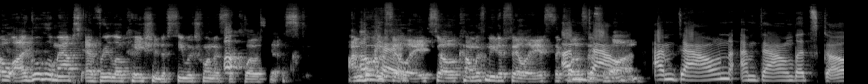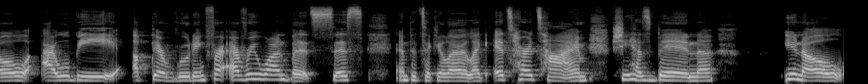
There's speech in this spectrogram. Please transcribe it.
Oh, I Google Maps every location to see which one is the Oh. closest. I'm going Okay. to Philly, so come with me to Philly. It's the closest I'm down. one. I'm down. I'm down. Let's go. I will be up there rooting for everyone, but sis in particular, like it's her time. She has been, you know,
